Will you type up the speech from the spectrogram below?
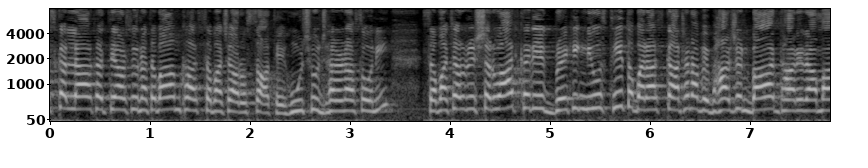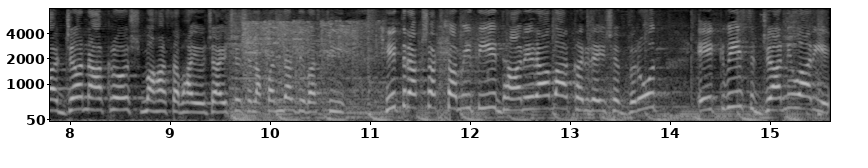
ચોવીસ કલાક અત્યાર સુધીના તમામ ખાસ સમાચારો સાથે હું છું ઝરણા સોની. સમાચારોની શરૂઆત કરીએ એક બ્રેકિંગ ન્યૂઝથી તો બનાસકાંઠાના વિભાજન બાદ ધાનેરામાં જન આક્રોશ મહાસભા યોજાઈ છે. છેલ્લા પંદર દિવસથી હિતરક્ષક સમિતિ ધાનેરામાં કરી રહી છે વિરોધ. એકવીસ જાન્યુઆરીએ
